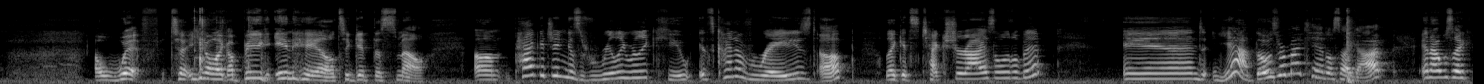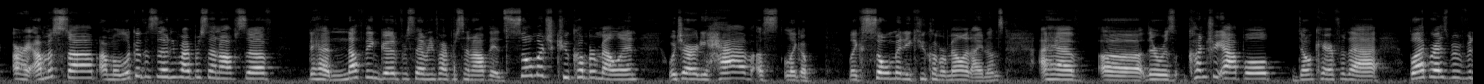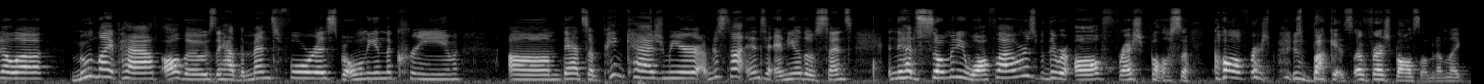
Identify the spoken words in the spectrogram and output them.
a whiff to, you know, like a big inhale to get the smell. Um, packaging is really, really cute. It's kind of raised up. Like, it's texturized a little bit. And, yeah, those were my candles I got. And I was like, all right, I'm to stop. I'm to look at the 75% off stuff. They had nothing good for 75% off. They had so much cucumber melon, which I already have a, like a like so many cucumber melon items. I have, uh, there was country apple, don't care for that. Black raspberry vanilla, moonlight path, all those. They had the men's forest, but only in the cream. Um, they had some pink cashmere. I'm just not into any of those scents. And they had so many wallflowers, but they were all fresh balsam. All fresh, just buckets of fresh balsam. And I'm like,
